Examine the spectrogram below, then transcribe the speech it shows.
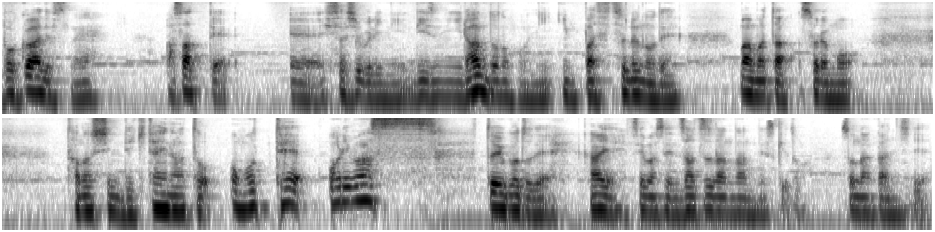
僕はですねあさってえ、久しぶりにディズニーランドの方に引発するので、まあ、またそれも楽しんでいきたいなと思っております。ということではいすいません雑談なんですけどそんな感じで。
